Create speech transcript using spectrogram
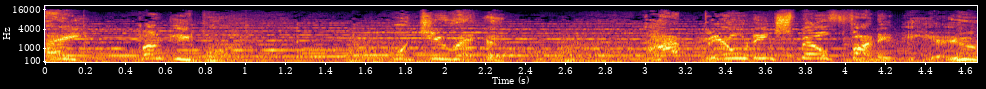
Hey, Monkey Boy, what do you reckon? That building smell funny to you?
